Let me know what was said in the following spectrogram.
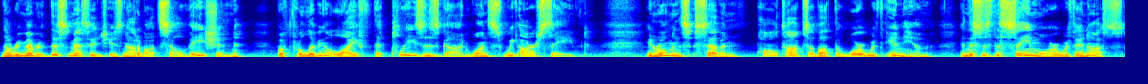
Now remember, this message is not about salvation, but for living a life that pleases God once we are saved. In Romans 7, Paul talks about the war within him, and this is the same war within us.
